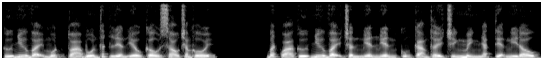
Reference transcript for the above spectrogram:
cứ như vậy một tòa bốn thất liền yêu cầu 600 khối. Bất quá cứ như vậy Trần Niên Niên cũng cảm thấy chính mình nhặt tiện nghi đâu.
